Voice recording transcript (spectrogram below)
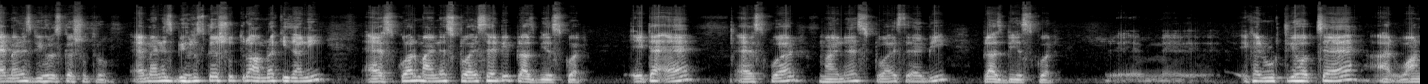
A minus B whole square সূত্র। A minus B whole square সূত্র আমরা কি জানি? A square minus twice A B plus B square. এটা A A square minus twice A B plus B square. এখানে রুট থ্রি হচ্ছে এ আর ওয়ান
